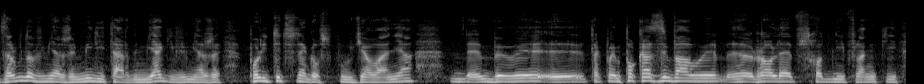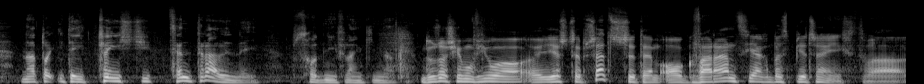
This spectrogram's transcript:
zarówno w wymiarze militarnym, jak i w wymiarze politycznego współdziałania, y, były, tak powiem, pokazywały rolę wschodniej flanki NATO i tej części centralnej wschodniej flanki NATO. Dużo się mówiło jeszcze przed szczytem o gwarancjach bezpieczeństwa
